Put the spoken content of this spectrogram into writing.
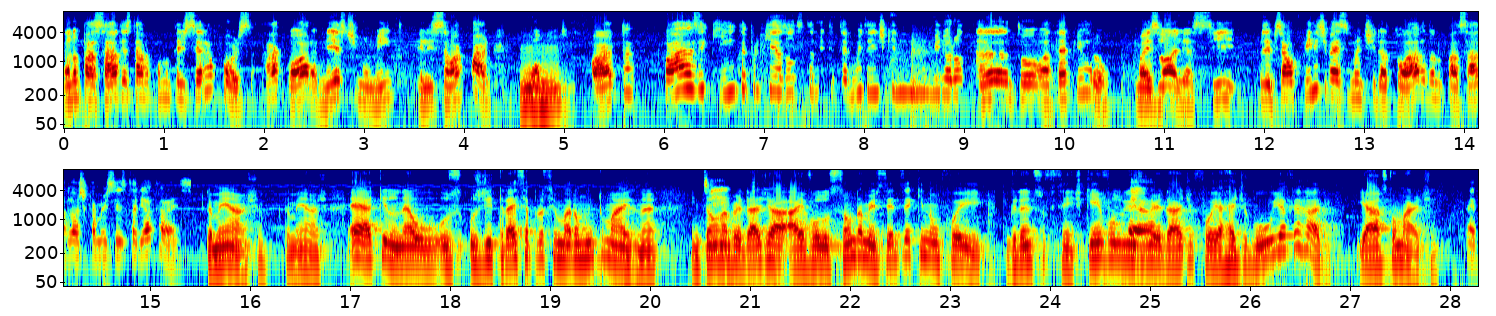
ano passado eles estavam como terceira força. Agora, neste momento, eles são a quarta. Uhum. Quarta, quase quinta, porque as outras também teve muita gente que não melhorou tanto, ou até piorou. Mas olha, se, por exemplo, se a Alpine tivesse mantido a toada do ano passado, eu acho que a Mercedes estaria atrás. Também acho, também acho. É aquilo, né? Os, os de trás se aproximaram muito mais, né? Então, Sim. na verdade, a, a, evolução da Mercedes é que não foi grande o suficiente. Quem evoluiu é. de verdade foi a Red Bull e a Ferrari. E a Aston Martin. É.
